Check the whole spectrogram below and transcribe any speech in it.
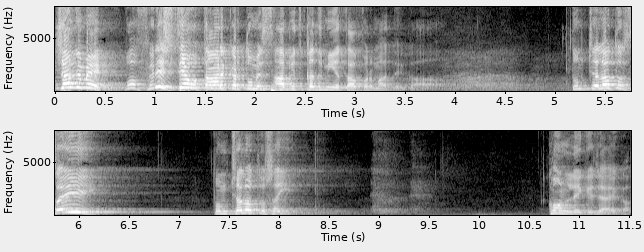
जंग में वो फरिश्ते उतार कर तुम्हें साबित कदमी अता फरमा देगा। तुम चलो तो सही, तुम चलो तो सही। कौन लेके जाएगा?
